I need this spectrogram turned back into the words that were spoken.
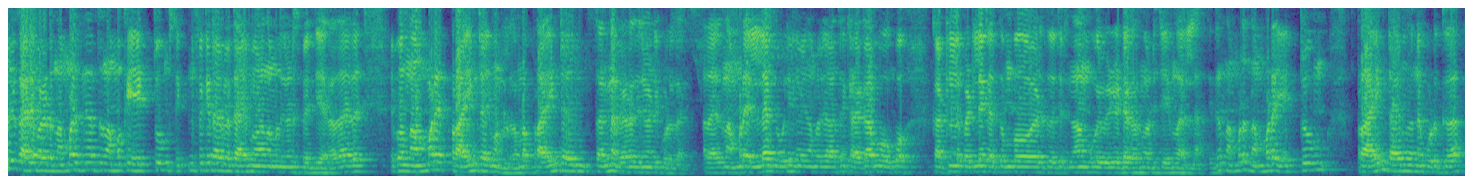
ഒരു കാര്യം പറയട്ടെ. നമ്മൾ ഇതിനകത്ത് നമുക്ക് ഏറ്റവും സിഗ്നിഫിക്കന്റ് ആയിട്ടുള്ള ടൈമാണ് നമ്മൾ ഇതിനോട് സ്പെൻഡ് ചെയ്യാൻ. അതായത് ഇപ്പം നമ്മുടെ പ്രൈം ടൈം ഉണ്ടല്ലോ നമ്മുടെ പ്രൈം ടൈം തന്നെ വേണം ഇതിനു വേണ്ടി കൊടുക്കാൻ. അതായത് നമ്മുടെ എല്ലാ ജോലിയും കഴിഞ്ഞ് നമ്മൾ രാത്രി കിടക്കാൻ പോകുമ്പോൾ കട്ടിലെ ബെഡിലേക്ക് എത്തുമ്പോൾ എടുത്ത് വെച്ചിട്ട് നമുക്ക് വീഡിയോ കിടന്നുകൊണ്ട് ചെയ്യുന്നതല്ല. ഇത് നമ്മൾ നമ്മുടെ ഏറ്റവും പ്രൈം ടൈം തന്നെ കൊടുക്കുക.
